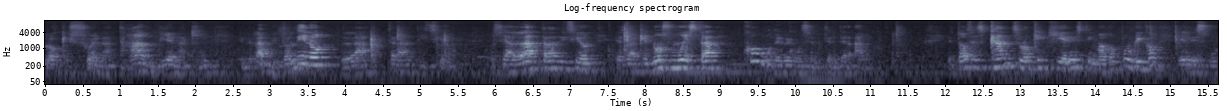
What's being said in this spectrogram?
lo que suena tan bien aquí en el ámbito andino, la tradición. O sea, la tradición es la que nos muestra cómo debemos entender algo. Entonces, Kant lo que quiere, estimado público, él es un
